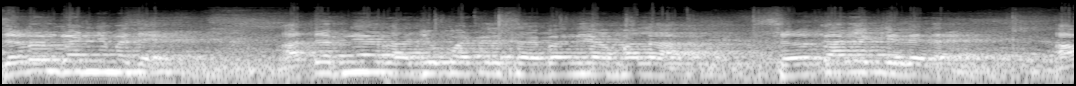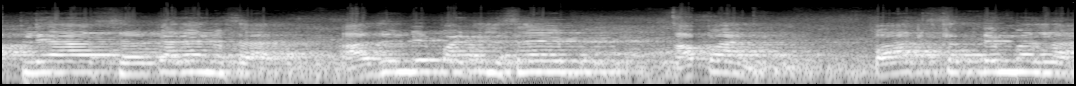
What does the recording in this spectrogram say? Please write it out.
जडणघडणीमध्ये आदरणीय राजू पाटील साहेबांनी आम्हाला सहकार्य केलेलं आहे. आपल्या सहकार्यानुसार आजुंडे पाटील साहेब आपण पाच सप्टेंबरला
